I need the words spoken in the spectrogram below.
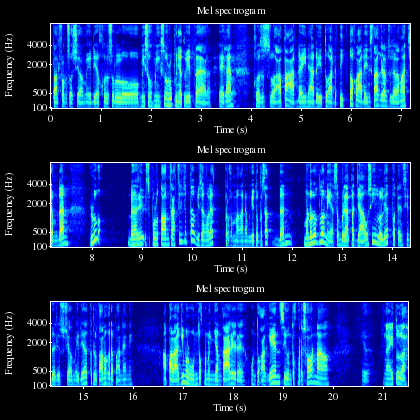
Platform sosial media khusus lu misuh-misuh, lu punya Twitter, ya kan? Khusus lu apa ada ini, ada itu, ada TikTok lah, ada Instagram segala macam. Dan lu dari 10 tahun terakhir kita bisa ngeliat perkembangan yang begitu pesat dan menurut lu nih ya seberapa jauh sih lu lihat potensi dari sosial media terutama ke depannya nih apalagi untuk menunjang karir ya untuk agensi untuk personal gitu Nah itulah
